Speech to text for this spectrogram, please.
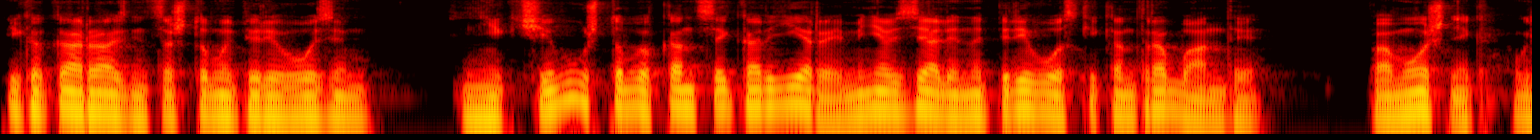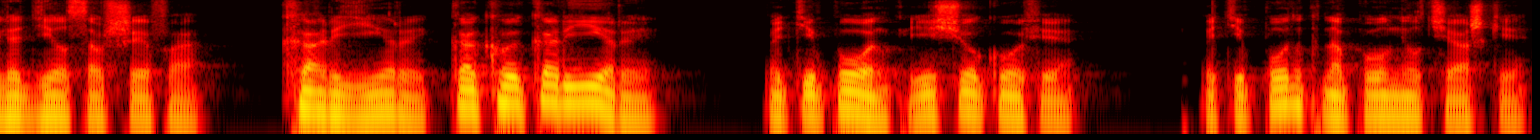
И какая разница, что мы перевозим? Ни к чему, чтобы в конце карьеры меня взяли на перевозки контрабанды». Помощник вгляделся в шефа. «Карьеры? Какой карьеры?» «Патипонг, еще кофе». Патипонг наполнил чашки.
